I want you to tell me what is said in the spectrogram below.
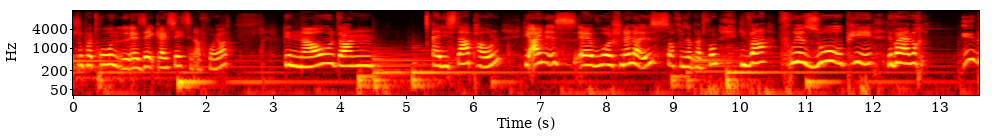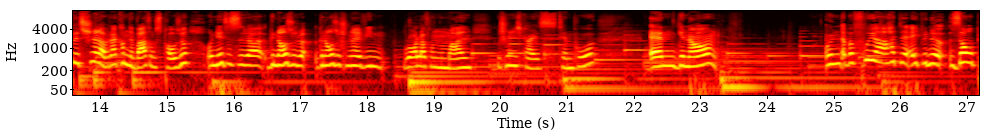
so Patronen äh, gleich 16 abfeuert. Genau, dann äh, die Star Power. Die eine ist, äh, wo er schneller ist auf dieser Plattform. Die war früher so OP. Der war ja einfach übelst schnell, aber dann kam eine Wartungspause und jetzt ist er genauso, genauso schnell wie ein Brawler von normalen Geschwindigkeitstempo. Ähm, genau. Und aber früher hatte er irgendwie eine sau OP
